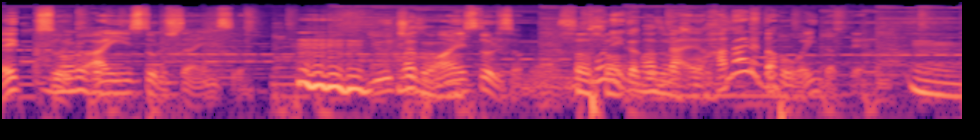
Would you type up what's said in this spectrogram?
X をアインストールしたらいいんですよ。YouTube はをアインストールですよもう。そうそう。とにかくま離れた方がいいんだって。うん。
